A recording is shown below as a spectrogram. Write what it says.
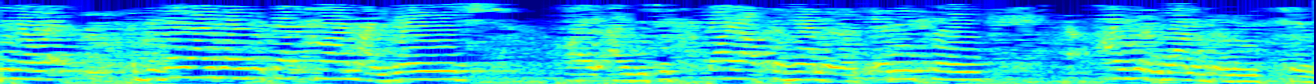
you know, the way I was at that time, I raged. I, I would just fly off the handle of anything. I would have wanted to lose too.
